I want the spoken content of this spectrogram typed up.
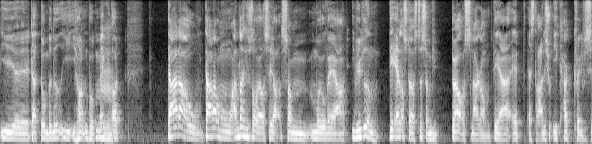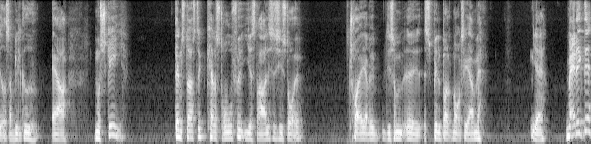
i, øh, der er dumpet ned i, i hånden på dem. Ikke? Mm. Og der er der, jo, der er der jo nogle andre historier også her, som må jo være i virkeligheden det allerstørste, som vi bør også snakke om, det er, at Astralis jo ikke har kvalificeret sig, hvilket er måske den største katastrofe i Astralis' historie. Tror jeg, jeg vil ligesom øh, spille bolden over til jer med. Ja, Men er det ikke det?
